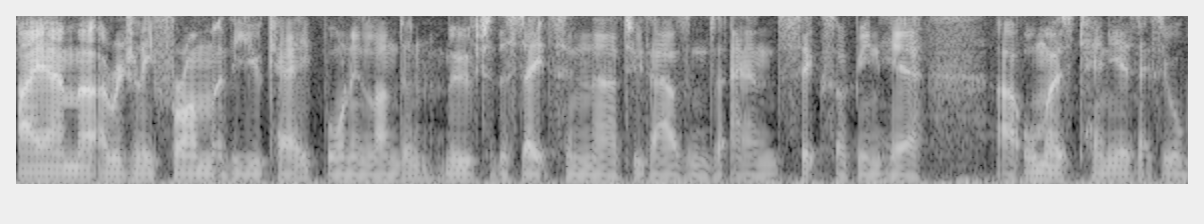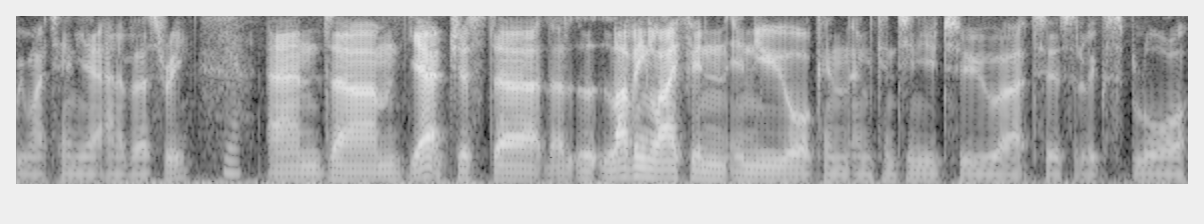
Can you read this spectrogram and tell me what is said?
I am uh, originally from the UK, born in London, moved to the States in uh, 2006. So I've been here uh, almost 10 years. Next year will be my 10 year anniversary. Yeah. And um, yeah, just uh, loving life in, in New York and, and continue to, uh, to sort of explore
